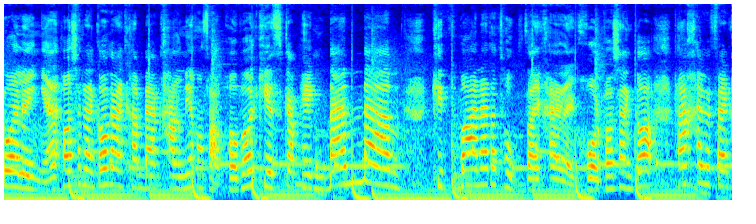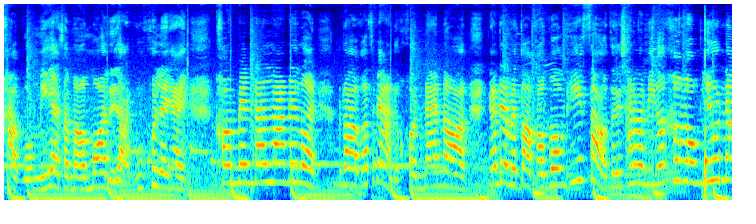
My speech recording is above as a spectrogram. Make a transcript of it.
ด้วยอะไรอย่างเงี้ยเพราะฉะนั้นก็การคัมแบ็กครั้งนี้ของสาว Purple Kiss กับเพลงแบมแบมคิดว่าน่าจะถูกใจใครหลายคน เพราะฉะนั้นก็ถ้าใครเป็นแฟนคลับวงนี้อยากจะมามอยหรืออยากพูดคุยอะไรไงคอมเมนต์ด้านล่างได้เลย เราก็จะไปอ่านทุกคนแน่นอนงั้นเดี๋ยวไปต่อกับวงที่2ดิชั่นวันนี้ก็คือวงยูไน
